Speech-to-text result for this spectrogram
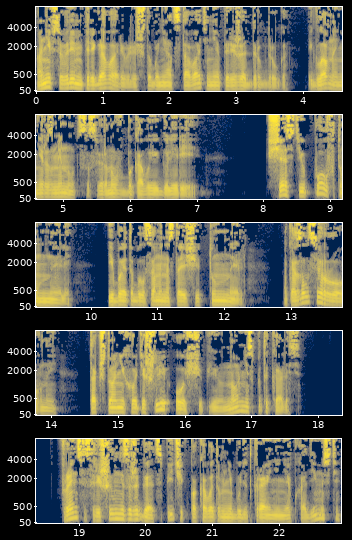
Они все время переговаривались, чтобы не отставать и не опережать друг друга, и, главное, не разминуться, свернув в боковые галереи. К счастью, пол в туннеле, ибо это был самый настоящий туннель, оказался ровный, так что они хоть и шли ощупью, но не спотыкались. Фрэнсис решил не зажигать спичек, пока в этом не будет крайней необходимости,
